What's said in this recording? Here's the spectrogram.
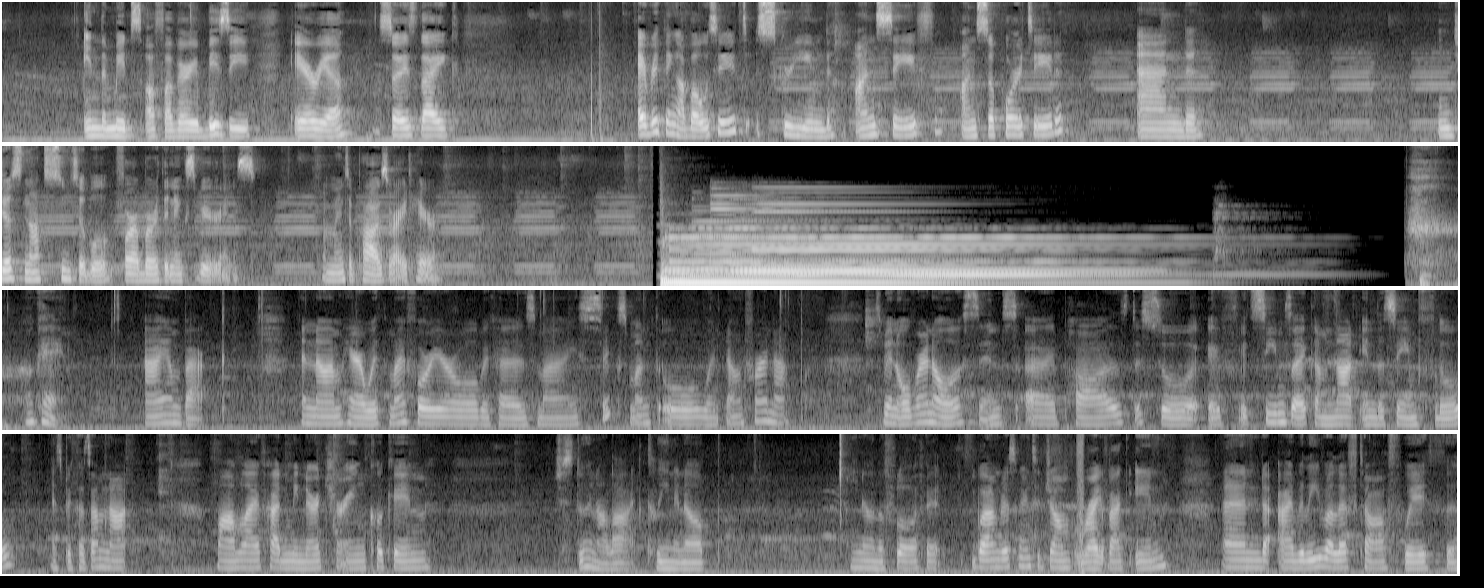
in the midst of a very busy area. So it's like everything about it screamed unsafe, unsupported, and just not suitable for a birthing experience. I'm going to pause right here. okay, I am back. And now I'm here with my four year old because my six month old went down for a nap. It's been over an hour since I paused, so if it seems like I'm not in the same flow, it's because I'm not. Mom life had me nurturing, cooking, just doing a lot, cleaning up, you know, the flow of it. But I'm just going to jump right back in. And I believe I left off with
